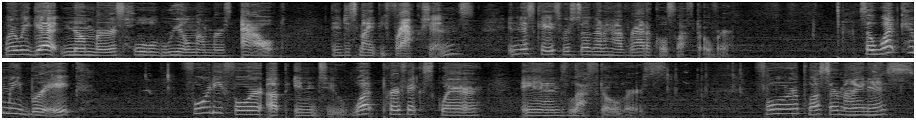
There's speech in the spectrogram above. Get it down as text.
where we get numbers, whole real numbers out. They just might be fractions. In this case, we're still going to have radicals left over. So what can we break 44 up into? What perfect square and leftovers? 4 plus or minus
